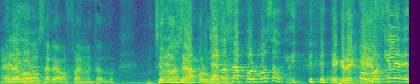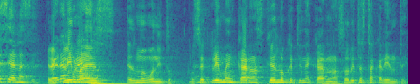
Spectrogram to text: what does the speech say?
ahí, la, vamos, ahí la vamos pavimentando. ¿Ya, nos a, polvosa. ¿Ya nos polvosa o qué? ¿Qué cree que ¿O por qué le decían así? El clima es, es muy bonito. O sea, el clima en Carnas, ¿qué es lo que tiene Carnas? Ahorita está caliente.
